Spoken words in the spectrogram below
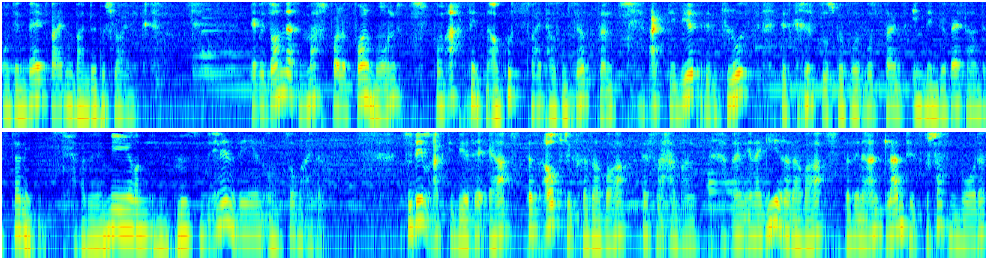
und den weltweiten Wandel beschleunigt. Der besonders machtvolle Vollmond vom 18. August 2014 aktivierte den Fluss des Christusbewusstseins in den Gewässern des Planeten, also in den Meeren, in den Flüssen, in den Seen und so weiter. Zudem aktivierte er das Aufstiegsreservoir des Wassermanns, ein Energiereservoir, das in Atlantis geschaffen wurde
